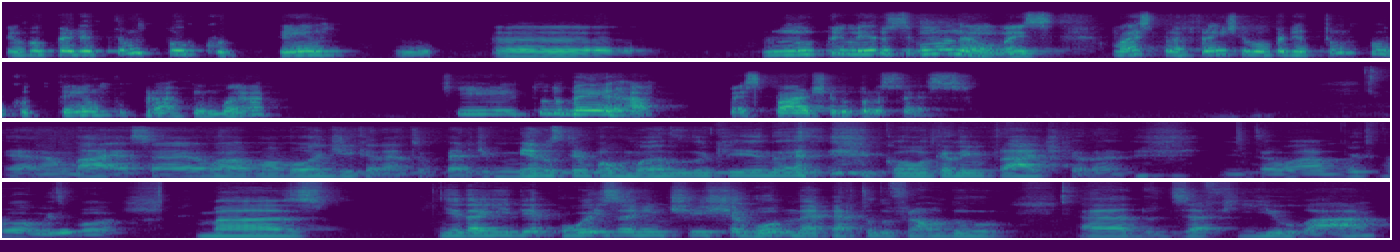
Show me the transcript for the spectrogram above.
eu vou perder tão pouco tempo, uh, no primeiro, segundo não, mas mais para frente eu vou perder tão pouco tempo para arrumar que tudo bem errar, faz parte do processo. Caramba, essa é uma, uma, boa dica, né? Tu perde menos tempo arrumando do que, né, colocando em prática, né? Então, ah, muito boa, muito boa. Mas, e daí depois a gente chegou, né, perto do final do, uh, do desafio lá,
